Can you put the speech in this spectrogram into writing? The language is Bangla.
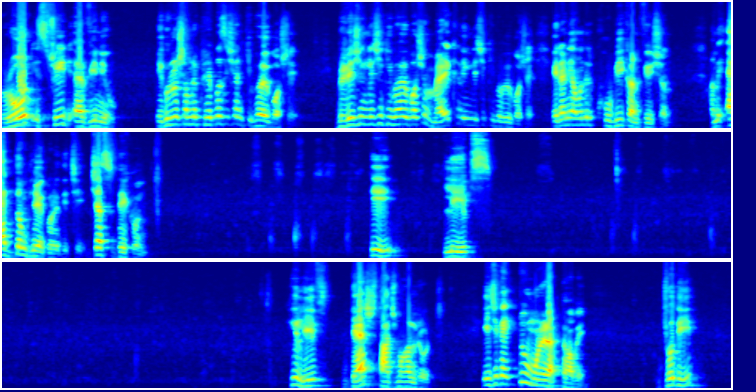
Road, street, avenue. এগুলোর সামনে প্রেপোজিশন কীভাবে বসে? ব্রিটিশ ইংলিশে কীভাবে বসে? আমেরিকান ইংলিশে কীভাবে বসে? এটা নিয়ে আমাদের খুবই কনফিউশন আমি একদম ক্লিয়ার করে দিচ্ছি। জাস্ট দেখুন। He lives he lives dash Taj Mahal road এই জায়গায় একটু মনে রাখতে হবে। যদি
